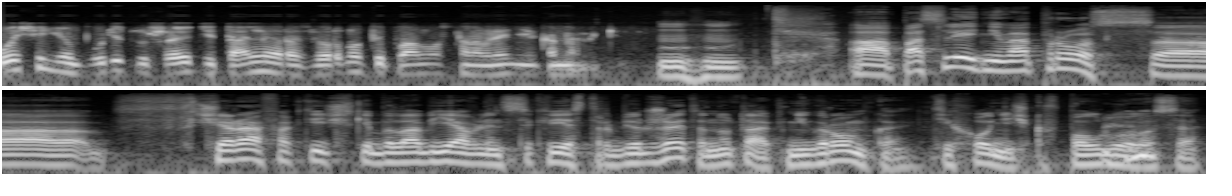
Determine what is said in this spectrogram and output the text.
осенью будет уже детальный развернутый план восстановления экономики. Угу. А, последний вопрос. Вчера фактически был объявлен секвестр бюджета, ну так, не громко, тихонечко, в полголоса.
